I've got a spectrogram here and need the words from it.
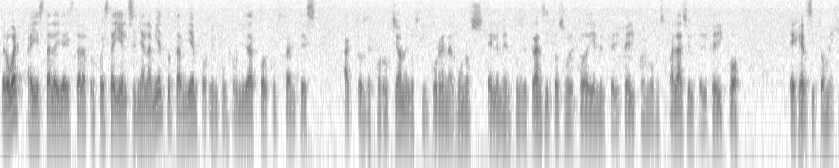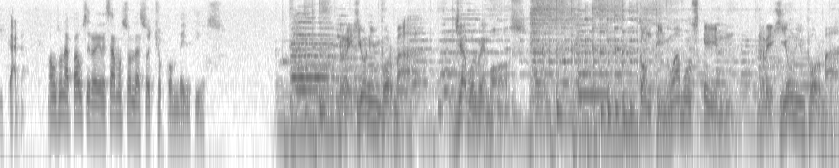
pero bueno, ahí está la idea, ahí está la propuesta y el señalamiento también por la inconformidad por constantes actos de corrupción en los que incurren algunos elementos de tránsito, sobre todo ahí en el periférico en Gómez Palacio, el periférico Ejército Mexicano. Vamos a una pausa y regresamos, son las 8 con 22. Región Informa, ya volvemos. Continuamos en Región Informa.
